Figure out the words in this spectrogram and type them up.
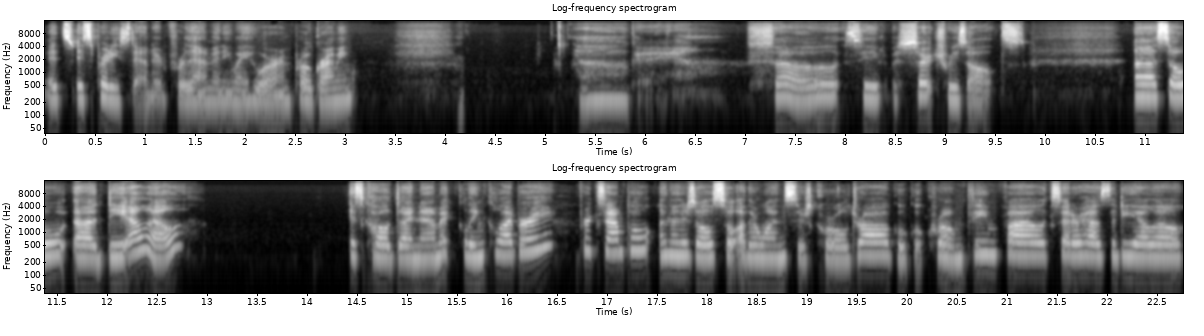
It's it's pretty standard for them anyway who are in programming. Okay. So let's see search results. Uh, so uh, DLL is called Dynamic Link Library, for example. And then there's also other ones. There's Corel Draw, Google Chrome theme file, etc. has the DLL,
